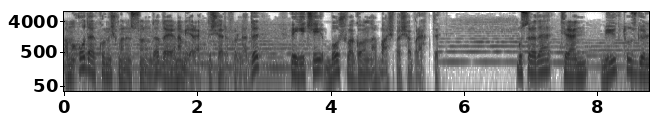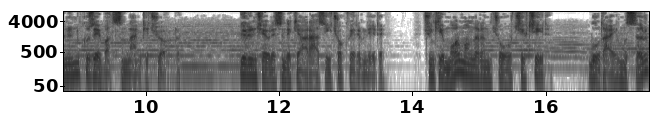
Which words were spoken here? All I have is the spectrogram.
Ama o da konuşmanın sonunda dayanamayarak dışarı fırladı ve Hiç'i boş vagonla baş başa bıraktı. Bu sırada tren Büyük Tuz Gölü'nün kuzeybatısından geçiyordu. Gölün çevresindeki arazi çok verimliydi. Çünkü Mormonların çoğu çiftçiydi. Buğday, mısır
